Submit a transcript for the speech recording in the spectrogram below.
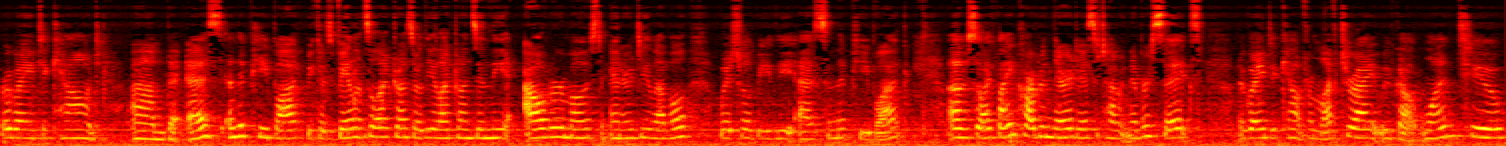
We're going to count um, the S and the P block because valence electrons are the electrons in the outermost energy level, which will be the S and the P block. Um, so I find carbon, there it is, atomic number six. I'm going to count from left to right. We've got one, two,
